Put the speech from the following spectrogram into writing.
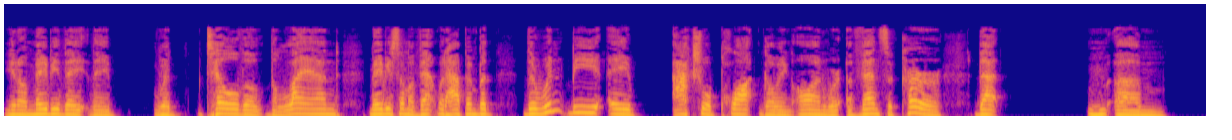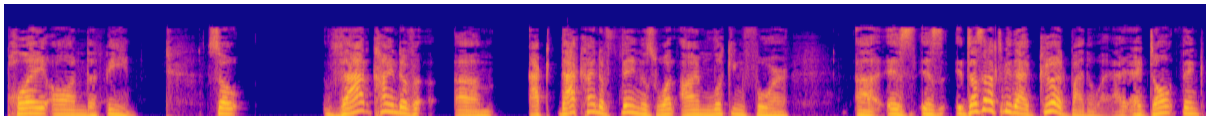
You know, maybe they, they would till the, the land. Maybe some event would happen, but there wouldn't be a actual plot going on where events occur that, um, play on the theme. So that kind of um act, that kind of thing is what I'm looking for. Uh, is is it doesn't have to be that good, by the way. I, I don't think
